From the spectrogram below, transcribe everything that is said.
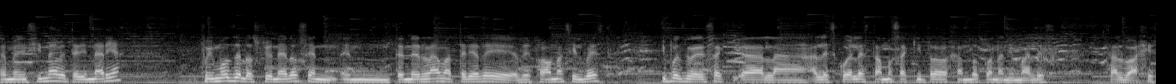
de medicina veterinaria, fuimos de los pioneros en, tener la materia de, fauna silvestre. Y pues gracias a la, escuela estamos aquí trabajando con animales salvajes.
